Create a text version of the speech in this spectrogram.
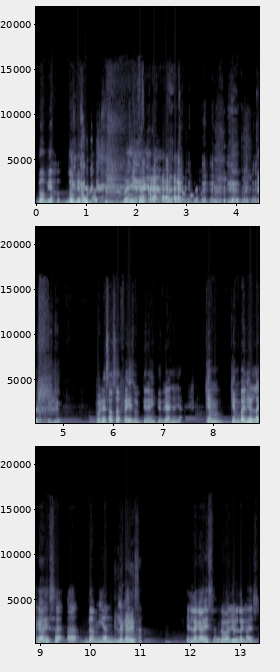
Dos viejos. Dos viejos. Por eso usa Facebook, tiene 23 años ya. ¿Quién, quién valió en la cabeza a Damián En la cabeza. En la cabeza, lo valió en la cabeza.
